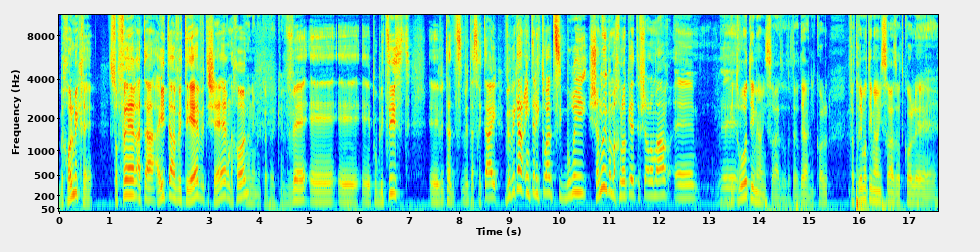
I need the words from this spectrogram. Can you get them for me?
בכל מקרה, סופר אתה היית ותהיה ותישאר, נכון? אני מקווה, כן. ופובליציסט. ותסריטאי, ובעיקר אינטלקטואל ציבורי שנוי במחלוקת, אפשר לומר. פיטרו אותי מהמשרה הזאת, אתה יודע, אני כל... מפטרים אותי מהמשרה הזאת כל uh,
